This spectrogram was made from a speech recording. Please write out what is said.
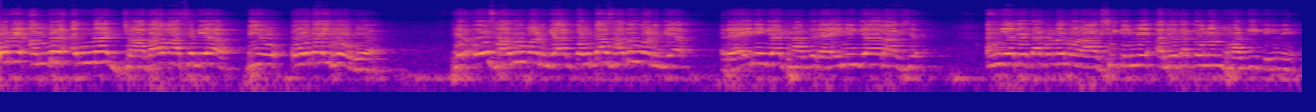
ਉਹਦੇ ਅੰਦਰ ਇੰਨਾ ਜ਼ਿਆਦਾ ਵਸ ਗਿਆ ਵੀ ਉਹ ਉਹਦਾ ਹੀ ਹੋ ਗਿਆ। ਫਿਰ ਉਹ ਸਾਧੂ ਬਣ ਗਿਆ ਕੌਡਾ ਸਾਧੂ ਬਣ ਗਿਆ। ਰਹਿ ਹੀ ਨਹੀਂ ਗਿਆ, ਠੱਗ ਰਹਿ ਹੀ ਨਹੀਂ ਗਿਆ ਰਾਖਸ਼। ਅਸੀਂ ਅਜੇ ਤੱਕ ਉਹਨਾਂ ਨੂੰ ਰਾਖਸ਼ੀ ਕਹਿੰਦੇ, ਅਜੇ ਤੱਕ ਉਹਨਾਂ ਨੂੰ ਠੱਗ ਹੀ ਕਹਿੰਦੇ।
